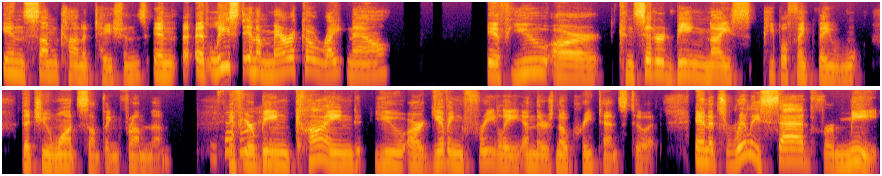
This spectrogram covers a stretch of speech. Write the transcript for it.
In some connotations. In at least in america right now if you are considered being nice people think they w- that you want something from them. If you're right? being kind you are giving freely and there's no pretense to it. And it's really sad for me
